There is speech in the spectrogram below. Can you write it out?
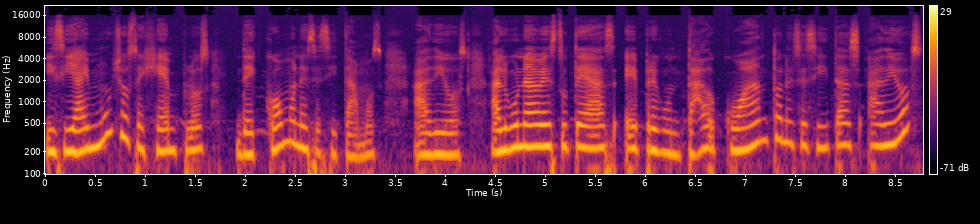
Y si hay muchos ejemplos de cómo necesitamos a Dios. ¿Alguna vez tú te has eh, preguntado cuánto necesitas a Dios?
